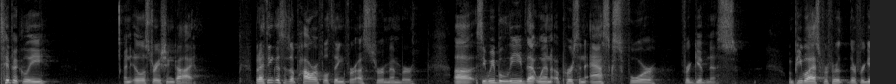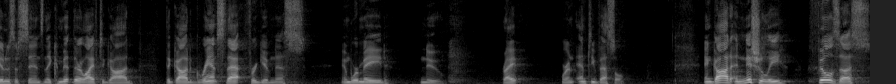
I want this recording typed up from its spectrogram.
typically an illustration guy, but I think this is a powerful thing for us to remember. Uh, see, we believe that when a person asks for forgiveness, when people ask for, for their forgiveness of sins and they commit their life to God, that God grants that forgiveness and we're made new, right? We're an empty vessel. And God initially fills us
